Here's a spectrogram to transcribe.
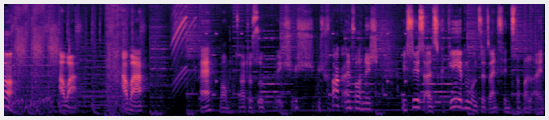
So. Aua. Aua. Hä? Warum hat das so? Ich, ich, ich frage einfach nicht. Ich sehe es als gegeben und setze einen Finsterball ein.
